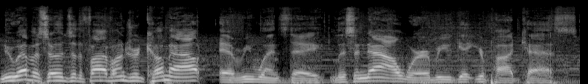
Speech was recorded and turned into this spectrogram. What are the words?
New episodes of The 500 come out every Wednesday. Listen now wherever you get your podcasts.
